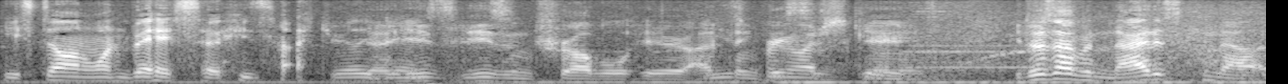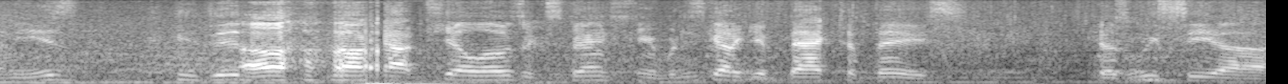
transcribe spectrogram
He's still on one base, so he's not really Yeah, he's he's in trouble here. I He's think pretty much game. He does have a Nydus Canal, and he is he did Oh. knock out TLO's expansion here, but he's got to get back to base because we see uh,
